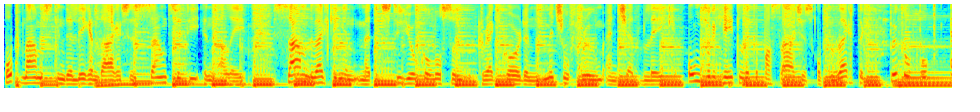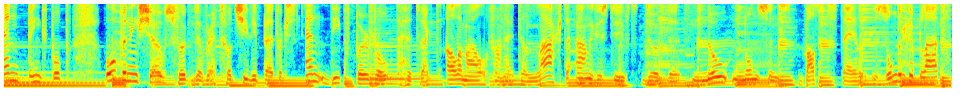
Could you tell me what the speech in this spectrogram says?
opnames in de legendarische Sound City in LA, samenwerkingen met studiokolossen Greg Gordon, Mitchell Froome en Chet Blake, onvergetelijke passages op Werther, Pukkelpop en Pinkpop, openingsshows voor de Red Hot Chili Peppers en Deep Purple. Het werd allemaal vanuit de laagte aangestuurd door de no-nonsense basstijl zonder geblaad,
